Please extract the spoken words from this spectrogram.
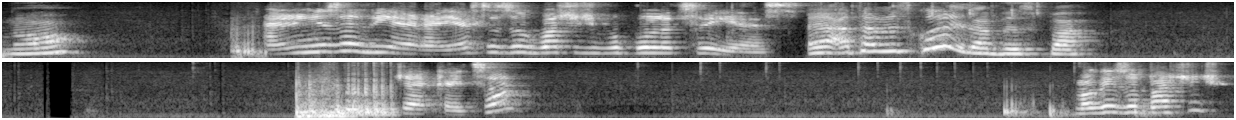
No. Ale nie zabieraj, ja chcę zobaczyć w ogóle co jest. E, a tam jest kolejna wyspa. Czekaj, co? Mogę zobaczyć?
